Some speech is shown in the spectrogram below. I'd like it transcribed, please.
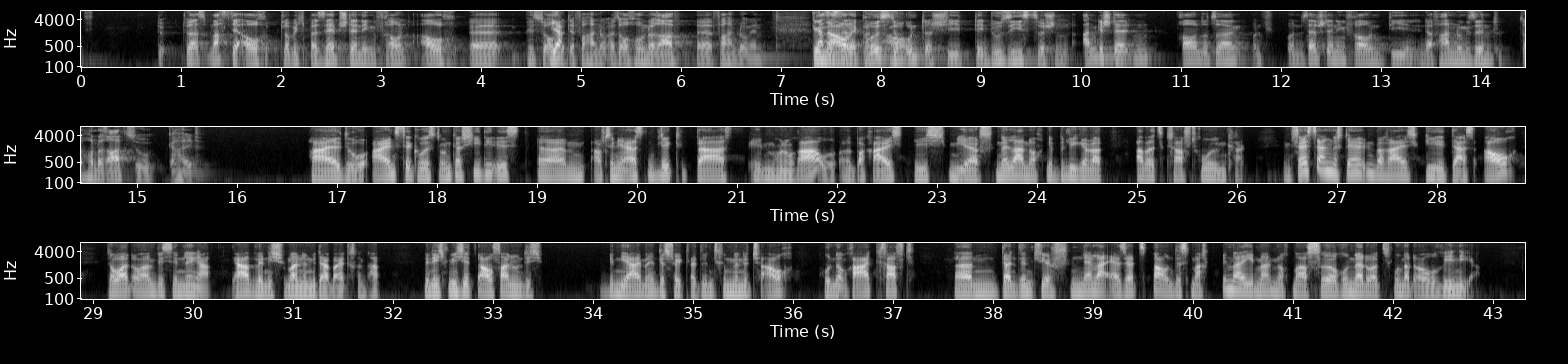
Du, du hast, machst ja auch, glaube ich, bei selbstständigen Frauen auch, äh, bist du auch ja. mit der Verhandlung, also auch Honorarverhandlungen. Äh, genau. Was ist da genau, der größte Unterschied, den du siehst zwischen angestellten Frauen sozusagen und, und selbstständigen Frauen, die in, in der Verhandlung sind, Honorar zu Gehalt? Also eins der größten Unterschiede ist ähm, auf den ersten Blick, dass im Honorarbereich ich mir schneller noch eine billigere Arbeitskraft holen kann. Im Festangestelltenbereich geht das auch, dauert aber ein bisschen länger, ja, wenn ich schon mal eine Mitarbeiterin habe. Wenn ich mich jetzt aufwand und ich bin ja im Endeffekt als Interim Manager auch Honorarkraft, ähm, dann sind wir schneller ersetzbar und das macht immer jemand nochmal für 100 oder 200 Euro weniger.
